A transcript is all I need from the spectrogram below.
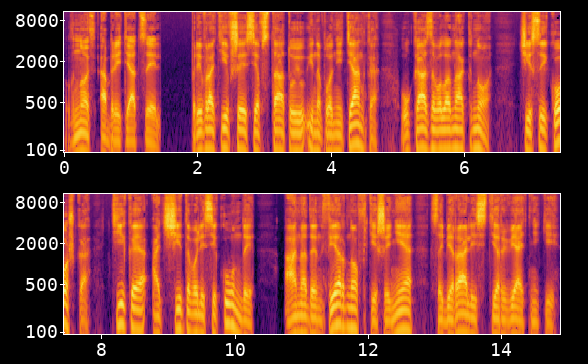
вновь обретя цель. Превратившаяся в статую инопланетянка указывала на окно. Часы-кошка, тикая, отсчитывали секунды, а над Инферно в тишине собирались стервятники.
